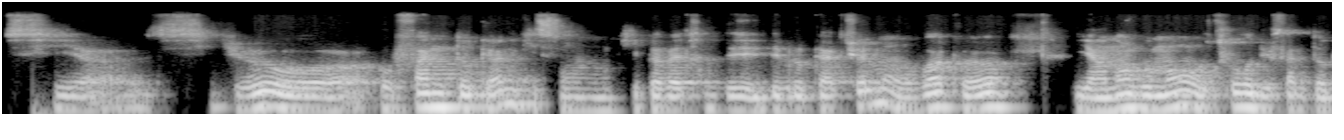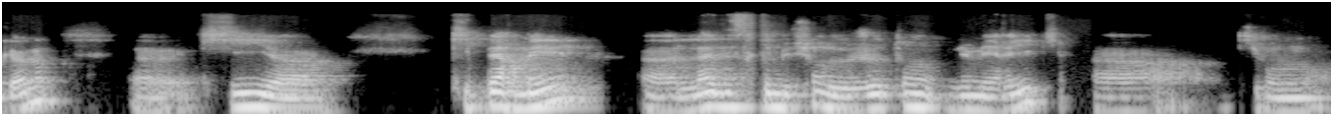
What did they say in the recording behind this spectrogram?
si, euh, si tu veux, aux, fan tokens qui, sont, qui peuvent être développés actuellement. On voit qu'il y a un engouement autour du fan token euh, qui, euh, qui permet la distribution de jetons numériques qui, vont,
